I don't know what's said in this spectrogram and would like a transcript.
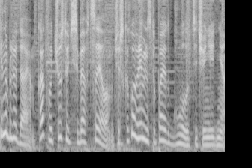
и наблюдаем, как вы чувствуете себя в целом, через какое время наступает голод в течение дня.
